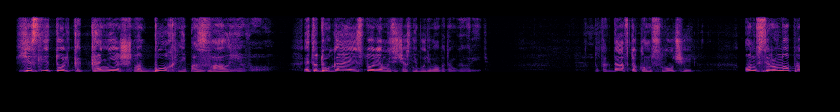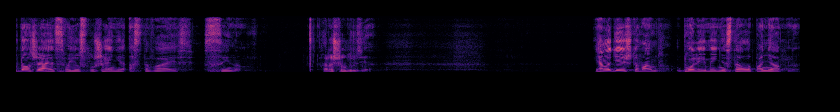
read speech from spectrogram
Если только, конечно, Бог не позвал его. Это другая история, мы сейчас не будем об этом говорить. Но тогда в таком случае он все равно продолжает свое служение, оставаясь сыном. Хорошо, друзья. Я надеюсь, что вам более-менее стало понятно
